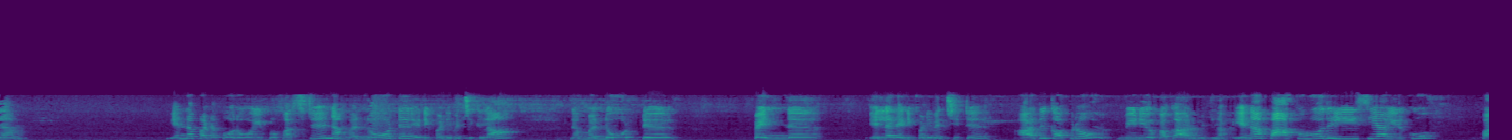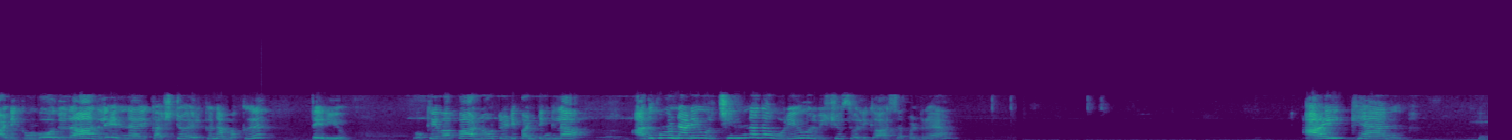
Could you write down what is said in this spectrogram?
Exam என்ன பண்ண போறோம்? இப்போ ஃபர்ஸ்ட் நம்ம நோட்டை ரெடி பண்ணி வச்சுக்கலாம். நம்ம நோட்டு பென்னு எல்லாம் ரெடி பண்ணி வச்சுட்டு அதுக்கப்புறம் வீடியோ பார்க்க ஆரம்பிக்கலாம். ஏன்னா பார்க்கும்போது ஈஸியா இருக்கும். படிக்கும்போது தான் அதுல என்ன கஷ்டம் இருக்கு நமக்கு தெரியும். ஓகேவாப்பா நோட் ரெடி பண்ணிட்டீங்களா? அதுக்கு முன்னாடி ஒரு சின்னதா ஒரே ஒரு விஷயம் சொல்லிக்க ஆசைப்படுறேன். ஐ கேன்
